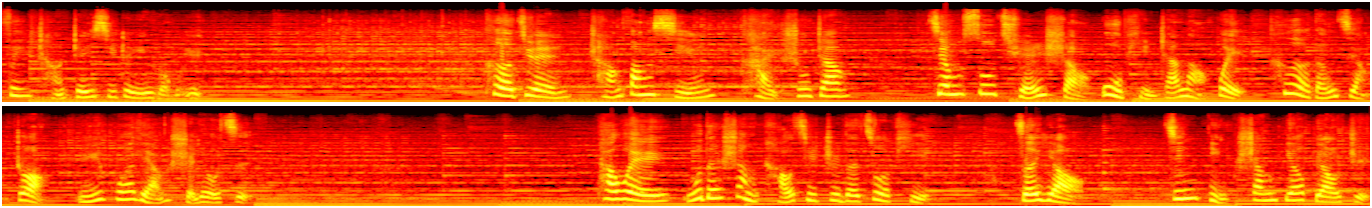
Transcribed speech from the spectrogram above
非常珍惜这一荣誉。特卷长方形楷书章。江苏全省物品展览会特等奖状余国良十六字。他为吴德胜陶器制的作品，则有金鼎商标标志。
